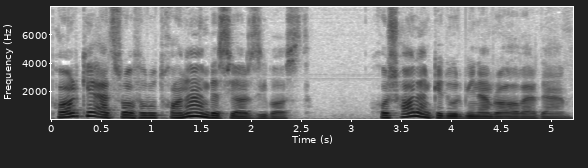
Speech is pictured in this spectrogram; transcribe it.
پارک اطراف رودخانه هم بسیار زیباست. خوشحالم که دوربینم را آوردم.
